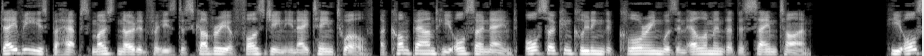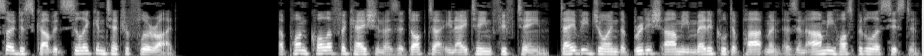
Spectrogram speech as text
Davy is perhaps most noted for his discovery of phosgene in 1812, a compound he also named, also concluding that chlorine was an element at the same time. He also discovered silicon tetrafluoride. Upon qualification as a doctor in 1815, Davy joined the British Army Medical Department as an Army hospital assistant.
